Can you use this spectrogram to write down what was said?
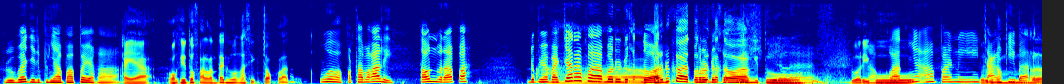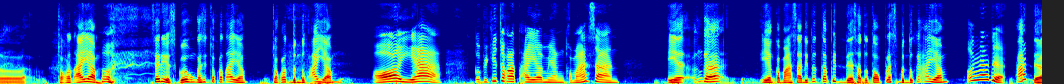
Berubah jadi punya apa-apa ya kak? Kayak waktu itu Valentine gue ngasih coklat. Wah pertama kali. Tahun berapa? Udah punya pacar apa Ah, baru deket doang? Baru dekat, baru, dekat doang Wih, gitu. gila. 2000 Coklatnya apa nih? Cangki bar. 2016. Coklat ayam. Oh. Serius, gue mau kasih coklat ayam. Coklat bentuk ayam. Oh iya. Gue pikir coklat ayam yang kemasan. Iya, enggak. Yang kemasan itu tapi ada satu toples bentuknya ayam. Oh iya ada. Ada,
